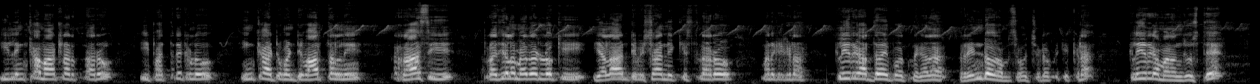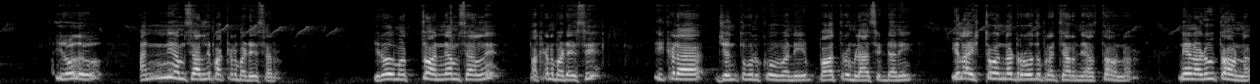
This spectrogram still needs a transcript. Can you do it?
వీళ్ళు ఇంకా మాట్లాడుతున్నారు. ఈ పత్రికలు ఇంకా అటువంటి వార్తల్ని రాసి ప్రజల మెదడులోకి ఎలాంటి విషయాన్ని ఎక్కిస్తున్నారో మనకి ఇక్కడ క్లియర్గా అర్థమైపోతుంది కదా. రెండో అంశం వచ్చేటప్పటికి ఇక్కడ క్లియర్గా మనం చూస్తే ఈరోజు అన్ని అంశాలని పక్కన పడేశారు. ఈరోజు మొత్తం అన్ని అంశాలని పక్కన పడేసి ఇక్కడ జంతువులు అని బాత్రూమ్ యాసిడ్ అని ఇలా ఇష్టం ఉన్నట్టు రోజు ప్రచారం చేస్తూ ఉన్నారు. నేను అడుగుతా ఉన్నా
